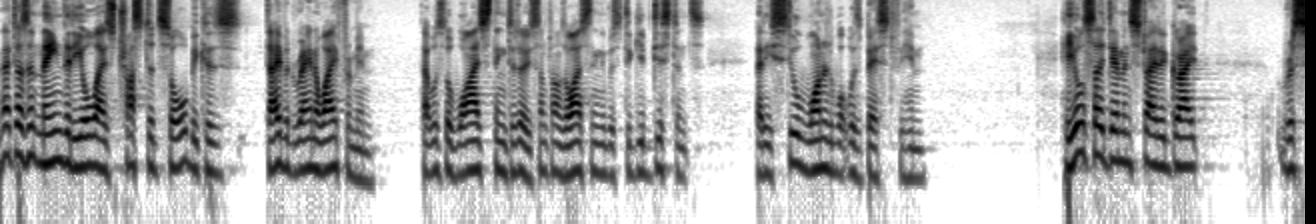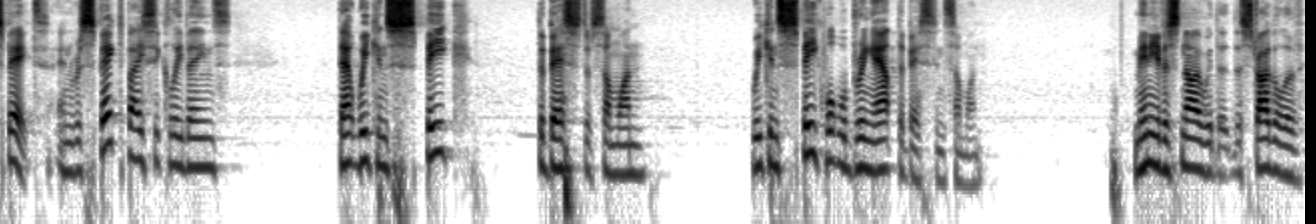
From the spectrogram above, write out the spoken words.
And that doesn't mean that he always trusted Saul because David ran away from him. That was the wise thing to do. Sometimes the wise thing was to give distance, but he still wanted what was best for him. He also demonstrated great respect. And respect basically means that we can speak the best of someone, we can speak what will bring out the best in someone. Many of us know with the, the struggle of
